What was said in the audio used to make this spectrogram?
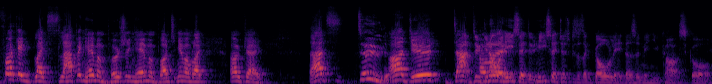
fucking like slapping him and pushing him and punching him. I'm like, okay, that's Dude. ah, dude. Damn, dude, you know what he said, dude? He said just because there's a goalie, it doesn't mean you can't score.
